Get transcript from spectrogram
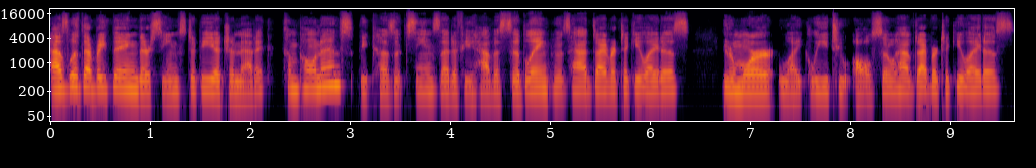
As with everything, there seems to be a genetic component because it seems that if you have a sibling who's had diverticulitis, you're more likely to also have diverticulitis.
